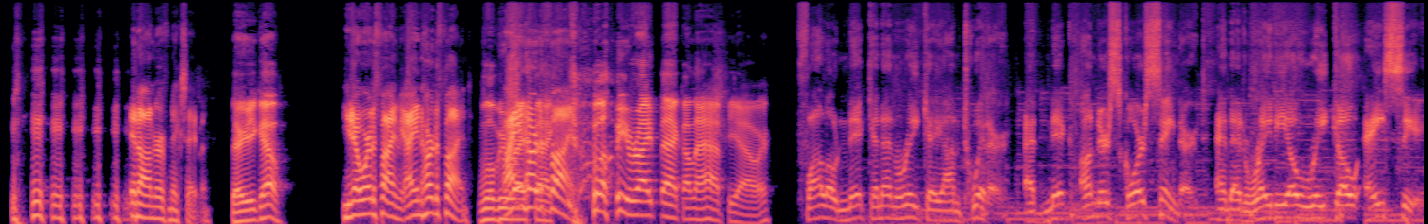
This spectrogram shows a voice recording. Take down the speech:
in honor of Nick Saban. there you go. You know where to find me. I ain't hard to find. We'll be right I ain't hard to back. find. we'll be right back on the happy hour. Follow Nick and Enrique on Twitter at Nick underscore Sainert and at Radio Rico AC.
